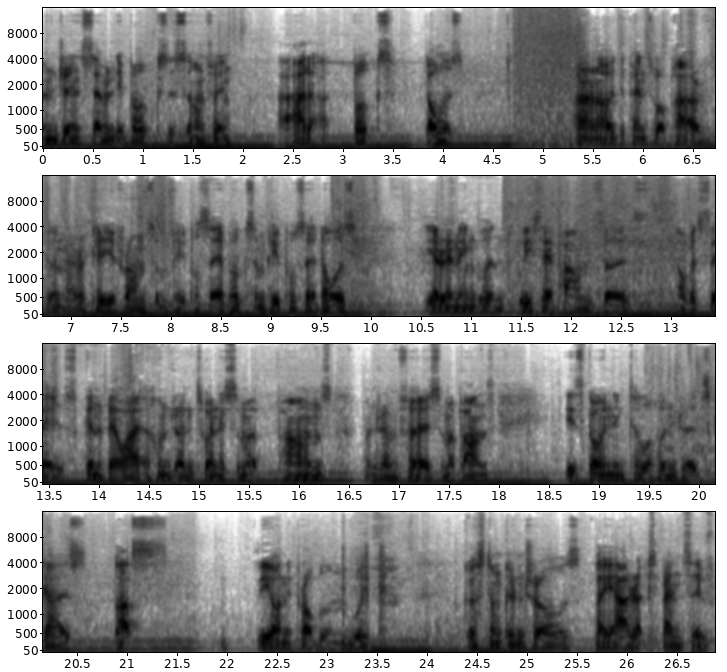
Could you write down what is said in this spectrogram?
170 bucks or something. I, I, uh, bucks, dollars. I don't know, it depends what part of America you're from. Some people say bucks, some people say dollars. Here in England, we say pounds, so it's, obviously it's gonna be like 120 some pounds, 130 some pounds. It's going into the hundreds, guys. That's the only problem with custom controllers. They are expensive,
